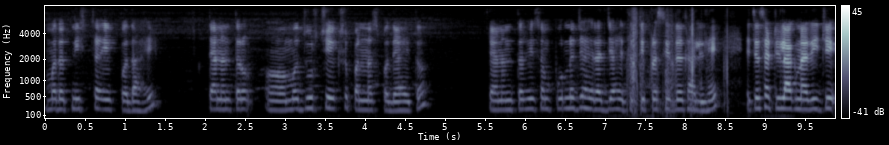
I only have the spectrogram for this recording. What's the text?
मदतनीसचं एक पद आहे. त्यानंतर मजूरचे एकशे पन्नास पदे आहेत. त्यानंतर हे संपूर्ण जाहिरात जी आहे तर ती प्रसिद्ध झालेली आहे. याच्यासाठी लागणारी जी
